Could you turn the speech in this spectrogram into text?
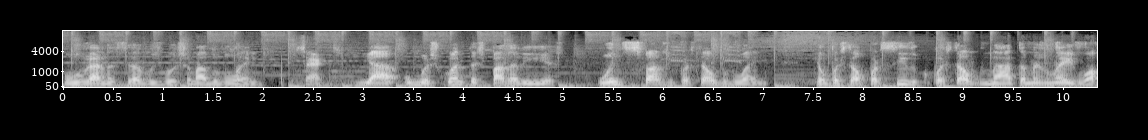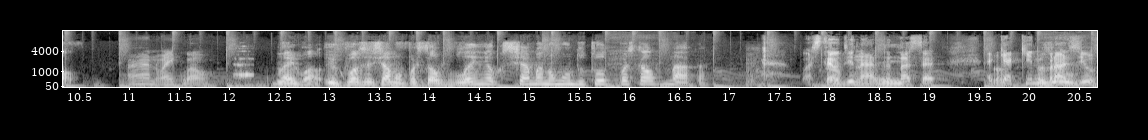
um lugar na cidade de Lisboa chamado Belém, Certo. e há umas quantas padarias onde se faz o pastel de Belém, que é um pastel parecido com o pastel de nata, mas não é igual. Ah, não é igual. Não é igual. E o que vocês chamam pastel de Belém é o que se chama no mundo todo pastel de nata. Pastel Pronto, de nata, é tá certo. É que Pronto. aqui no Mas Brasil,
